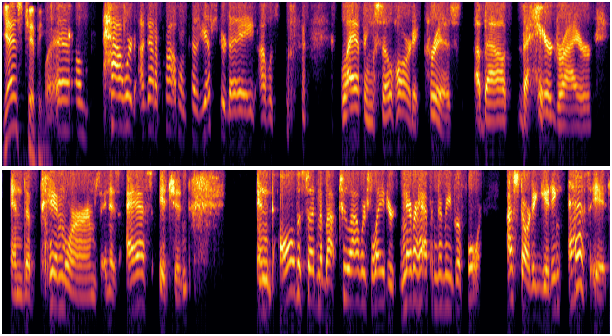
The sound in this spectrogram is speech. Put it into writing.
Yes, Chippy. Well, Howard, I got a problem because yesterday I was laughing so hard at Chris about the hair dryer and the pinworms and his ass itching. And all of a sudden, about two hours later, never happened to me before. I started getting ass itch.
